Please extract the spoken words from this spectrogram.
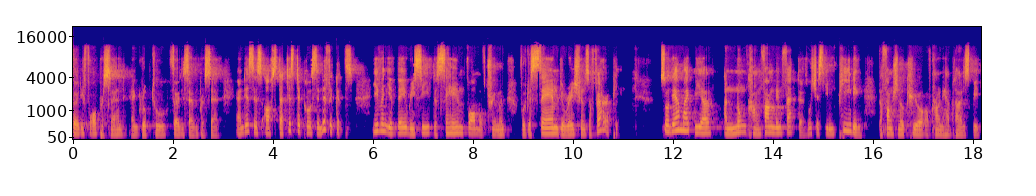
34%, and group two, 37%. And this is of statistical significance even if they receive the same form of treatment for the same durations of therapy. So there might be a unknown confounding factor, which is impeding the functional cure of chronic hepatitis B,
